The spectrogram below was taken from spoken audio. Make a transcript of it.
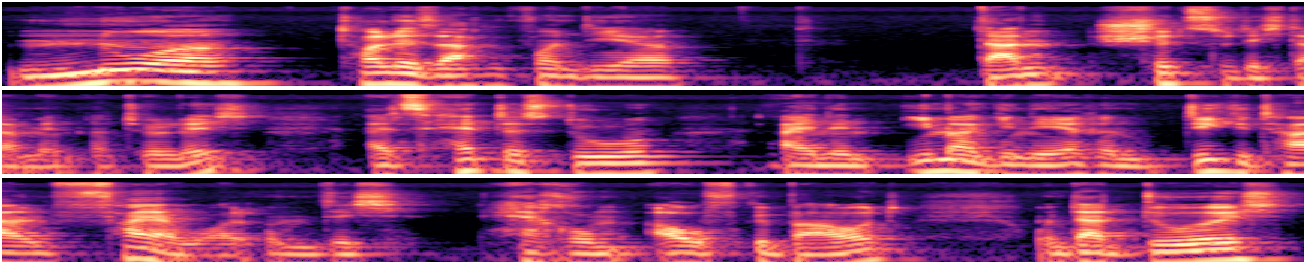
nur tolle Sachen von dir. Dann schützt du dich damit natürlich, als hättest du einen imaginären digitalen Firewall um dich herum aufgebaut und dadurch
